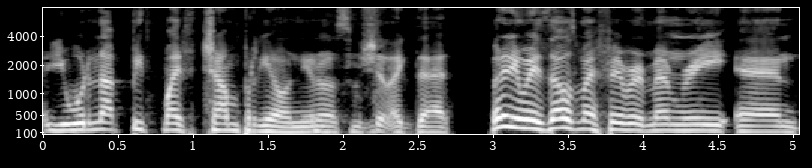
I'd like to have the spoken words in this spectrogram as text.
you would not beat my champion. You know, some shit like that. But anyways, that was my favorite memory, and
